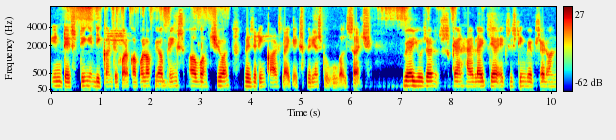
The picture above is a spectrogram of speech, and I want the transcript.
in testing in the country for a couple of years brings a virtual visiting cards like experience to Google search, where users can highlight their existing website on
